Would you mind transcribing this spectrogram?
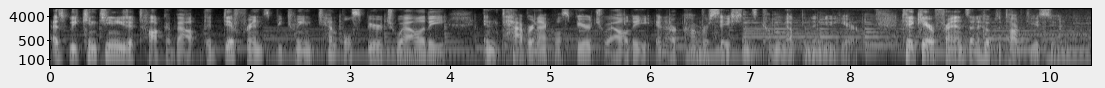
as we continue to talk about the difference between temple spirituality and tabernacle spirituality in our conversations coming up in the new year. Take care friends and i hope to talk to you soon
